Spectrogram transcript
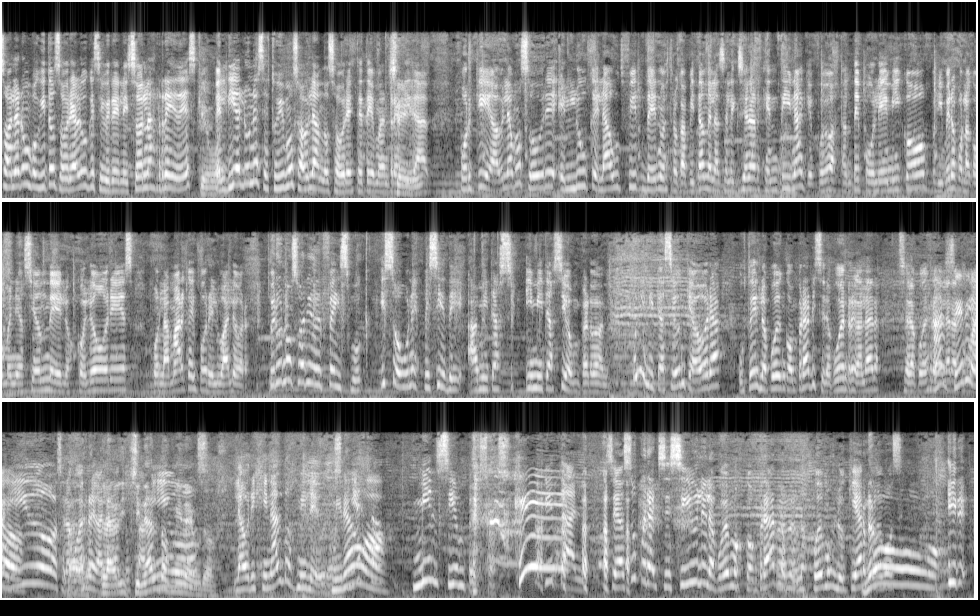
vamos a hablar un poquito sobre algo que se viralizó en las redes. Qué bueno. El día lunes estuvimos hablando sobre este tema en Sí. realidad. ¿Por qué? Hablamos sobre el look, el outfit de nuestro capitán de la selección argentina, que fue bastante polémico, primero por la combinación de los colores, por la marca y por el valor. Pero un usuario de Facebook hizo una especie de imitaci- imitación, perdón. Una imitación que ahora ustedes la pueden comprar y se la pueden regalar, se la puedes Ah, ¿en regalar a tu serio? marido, se la La- puedes regalar la a tus original, amigos. 2.000 euros. La original 2.000 euros. Mirá y esta, vos. 1.100 pesos. ¿Qué? ¿Qué tal? O sea, súper accesible, la podemos comprar, nos, nos podemos luquear, podemos ir...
